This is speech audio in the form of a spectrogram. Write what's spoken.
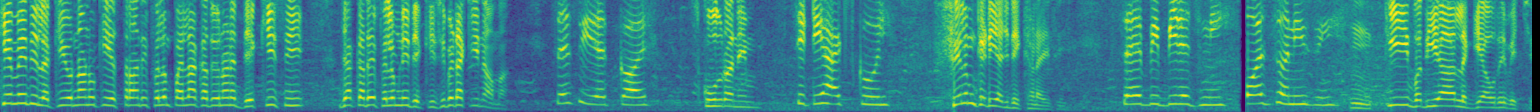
ਕਿਵੇਂ ਦੀ ਲੱਗੀ? ਉਹਨਾਂ ਨੂੰ ਕਿ ਇਸ ਤਰ੍ਹਾਂ ਦੀ ਫਿਲਮ ਪਹਿਲਾਂ ਕਦੇ ਉਹਨਾਂ ਨੇ ਦੇਖੀ ਸੀ ਜਾਂ ਕਦੇ ਫਿਲਮ ਨਹੀਂ ਦੇਖੀ ਸੀ? ਬੇਟਾ ਕੀ ਨਾਮ ਆ? ਸਰ ਸੀਰਤ ਕੌਰ। ਸਕੂਲ ਦਾ name city heart school film ਕਿਹੜੀ ਅੱਜ ਦੇਖਣ ਆਏ ਸੀ? ਸਰ ਬੀਬੀ ਰਜਨੀ। ਬਹੁਤ ਸੋਹਣੀ ਸੀ। ਹੂੰ ਕੀ ਵਧੀਆ ਲੱਗਿਆ ਉਹਦੇ ਵਿੱਚ?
